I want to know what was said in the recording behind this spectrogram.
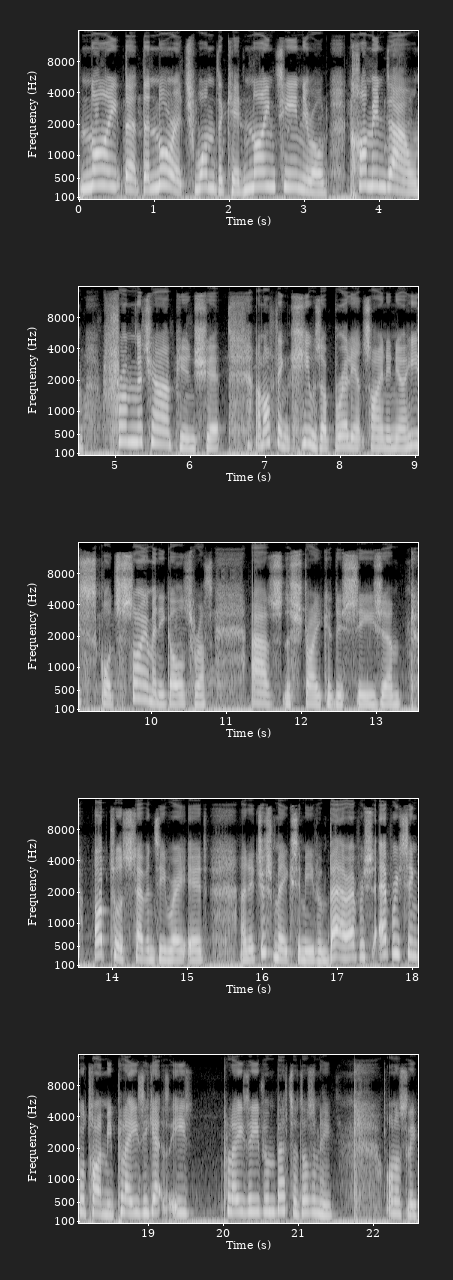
nine, the, the Norwich wonder kid, 19 year old, coming down from the championship. And I think he was a brilliant signing. Know, he's scored so many goals for us as the striker this season. Up to a 70 rated, and it just makes him even better. Every every single time he plays, he gets he plays even better, doesn't he? honestly.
